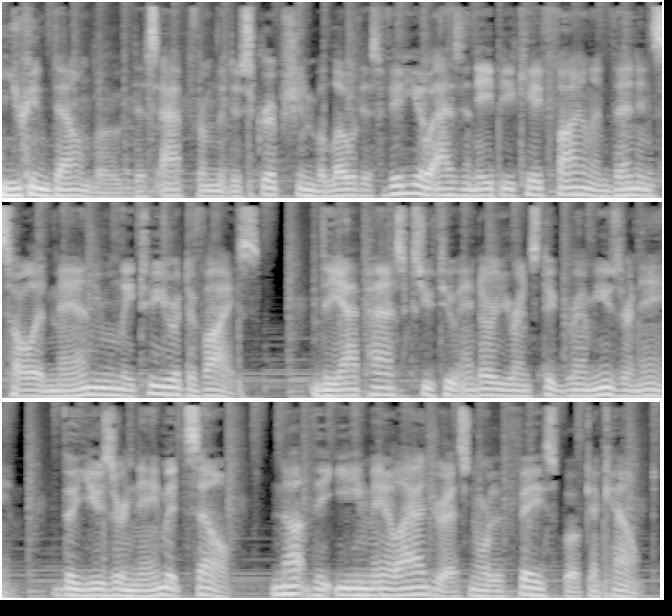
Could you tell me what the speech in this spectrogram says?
You can download this app from the description below this video as an APK file and then install it manually to your device. The app asks you to enter your Instagram username, the username itself, not the email address nor the Facebook account.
